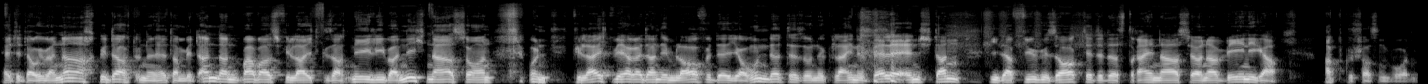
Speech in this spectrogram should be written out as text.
hätte darüber nachgedacht und dann hätte er mit anderen Babas vielleicht gesagt, nee, lieber nicht Nashorn. Und vielleicht wäre dann im Laufe der Jahrhunderte so eine kleine Welle entstanden, die dafür gesorgt hätte, dass drei Nashörner weniger abgeschossen wurden.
